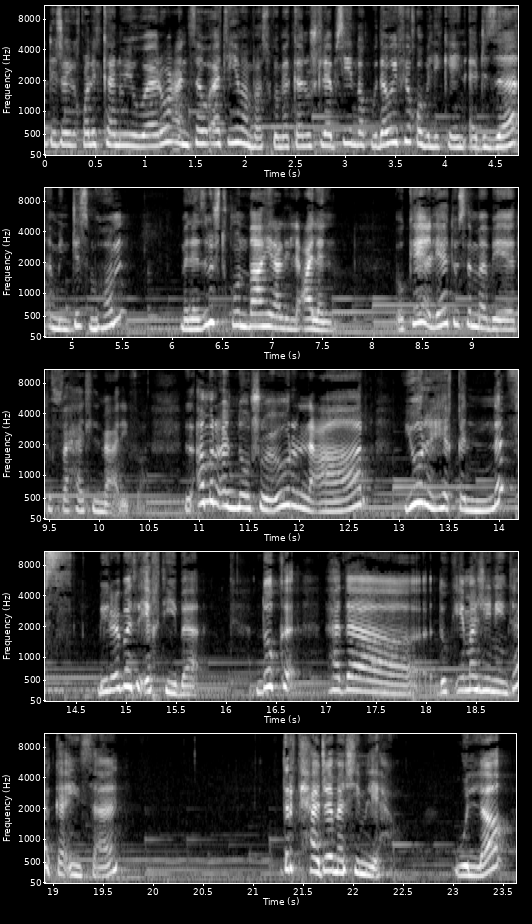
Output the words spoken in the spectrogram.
déjà يقول لك كانوا يواروا عن سوءاتهم parce que ما كانوش لابسين donc بداو يفيقوا باللي كاين أجزاء من جسمهم ما لازمش تكون ظاهرة للعلن. OK؟ عليها تسمى بتفاحة المعرفة. الأمر أنه شعور العار يرهق النفس بلعبة الاختباء. دوك هذا دوك imaginez انت كانسان درت حاجة ماشي مليحة ولا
